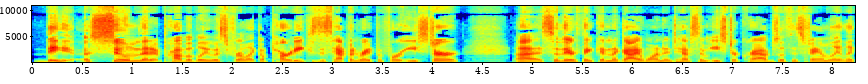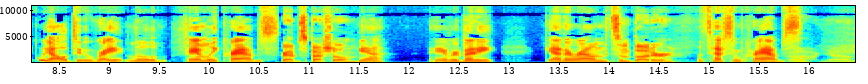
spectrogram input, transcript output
they assume that it probably was for like a party because this happened right before Easter. Uh, so they're thinking the guy wanted to have some Easter crabs with his family, like we all do, right? Little family crabs. Crab special? Yeah. Hey, everybody, gather around. With some butter? Let's have some crabs. Oh, yum.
